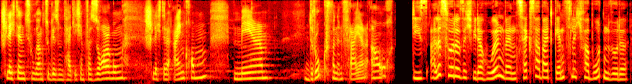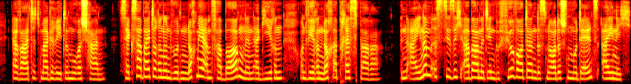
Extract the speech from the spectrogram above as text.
Schlechteren Zugang zu gesundheitlicher Versorgung, schlechtere Einkommen, mehr Druck von den Freiern auch. Dies alles würde sich wiederholen, wenn Sexarbeit gänzlich verboten würde, erwartet Margarete Mureschan. Sexarbeiterinnen würden noch mehr im Verborgenen agieren und wären noch erpressbarer. In einem ist sie sich aber mit den Befürwortern des nordischen Modells einig.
